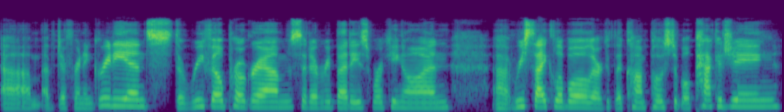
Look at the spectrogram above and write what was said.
um, of different ingredients, the refill programs that everybody's working on, uh, recyclable or the compostable packaging.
